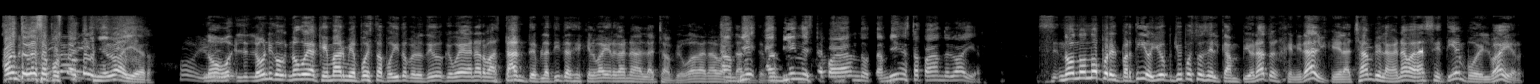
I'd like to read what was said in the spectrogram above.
¿Cuánto le has apostado, vez. Toño, el Bayern? Uy, No, lo único, no voy a quemar mi apuesta, Pollito, pero te digo que voy a ganar bastante platita si es que el Bayern gana la Champions. Va a ganar También, bastante. también está pagando, también está pagando el Bayern. No, no, no por el partido. Yo, yo he puesto desde el campeonato en general, que la Champions la ganaba de hace tiempo el Bayern.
